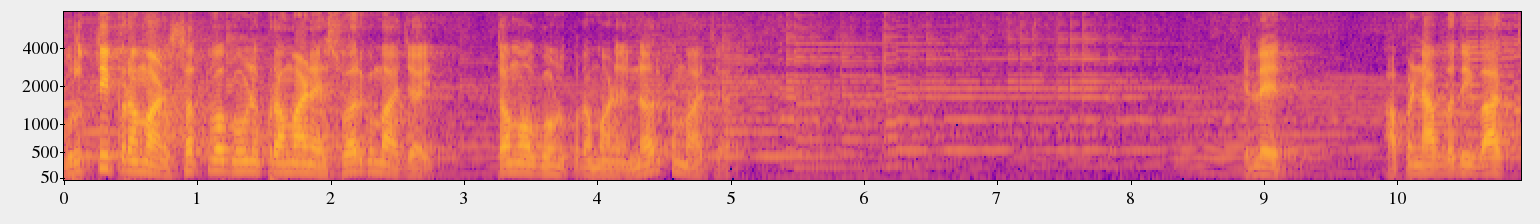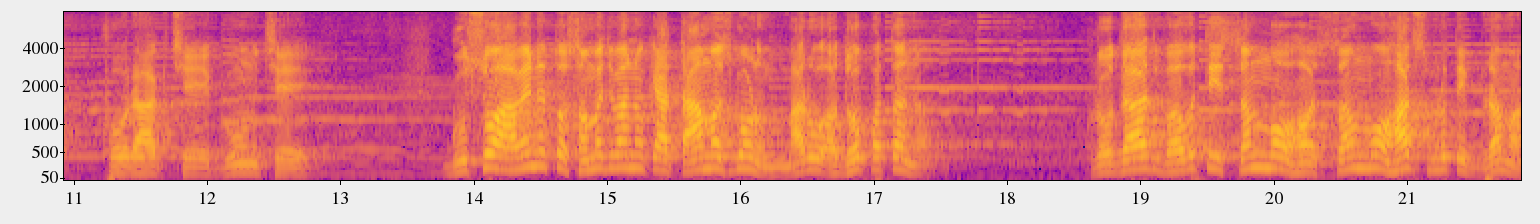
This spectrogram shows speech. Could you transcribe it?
વૃત્તિ પ્રમાણે, સત્વગુણ પ્રમાણે સ્વર્ગમાં જાય, તમોગુણ પ્રમાણે નર્કમાં જાય. એટલે આપણને આ બધી વાત ખોરાક છે, ગુણ છે. ગુસ્સો આવે ને તો સમજવાનું કે આ તામસ ગુણ, મારું અધોપતન ક્રોધાદ ભવતી સમોહ સમોહા સ્મૃતિ ભ્રમ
